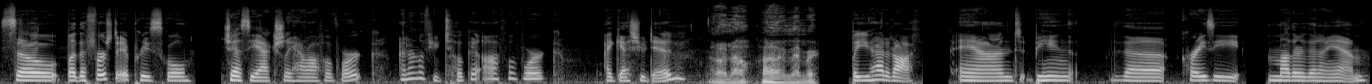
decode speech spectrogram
So, but the first day of preschool, Jesse actually had off of work. I don't know if you took it off of work. I guess you did, I don't know. I don't remember. but you had it off. And being the crazy mother that I am,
